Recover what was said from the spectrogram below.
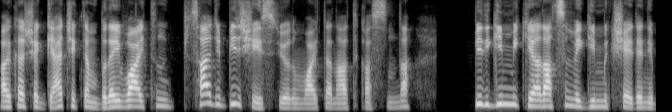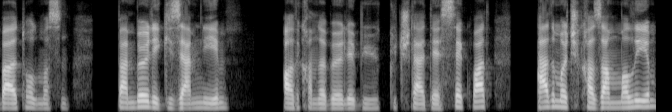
Arkadaşlar gerçekten Bray Wyatt'ın sadece bir şey istiyorum Wyatt'tan artık aslında. Bir gimmick yaratsın ve gimmick şeyden ibaret olmasın. Ben böyle gizemliyim. Arkamda böyle büyük güçler, destek var. Her maçı kazanmalıyım.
